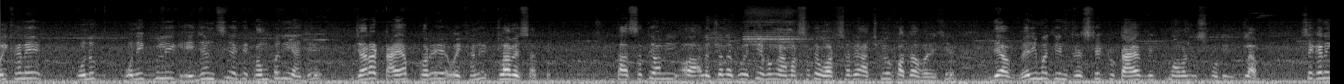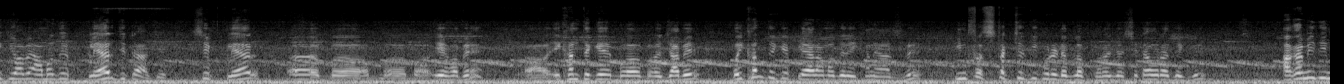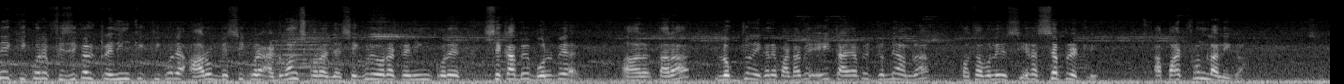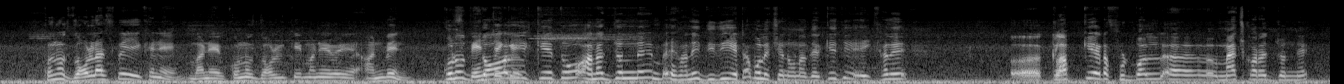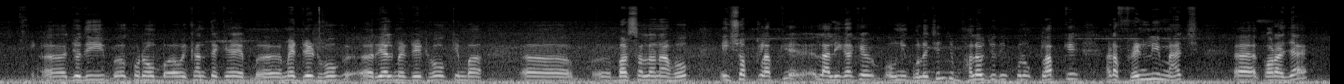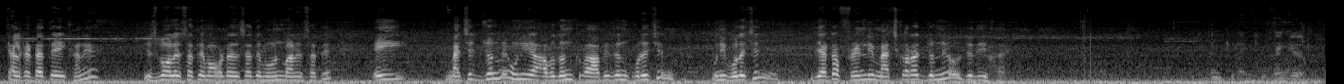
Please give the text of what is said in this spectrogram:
ওইখানে অনেক, অনেকগুলি এজেন্সি আছে, কোম্পানি আছে, যারা টাই আপ করে ওইখানে ক্লাবের সাথে। তার সাথে আমি আলোচনা করেছি এবং আমার সাথে হোয়াটসঅ্যাপে আজকেও কথা হয়েছে। They are very much interested to tie up with Mohammedan Sporting Club সেখানে কী হবে? আমাদের প্লেয়ার যেটা আছে, সেই প্লেয়ার এ হবে এখান থেকে যাবে। ওইখান থেকে প্লেয়ার আমাদের এখানে আসবে। ইনফ্রাস্ট্রাকচার কী করে ডেভেলপ করা যায়, সেটা ওরা দেখবে। আগামী দিনে কি করে ফিজিক্যাল ট্রেনিংকে কি করে আরও বেশি করে অ্যাডভান্স করা যায় সেগুলি ওরা ট্রেনিং করে শেখাবে বলবে আর তারা লোকজন এখানে পাঠাবে। এই টাই আপের জন্য আমরা কথা বলে এসেছি এটা সেপারেটলি অ্যাপার্ট ফ্রম লালিগা কোনো দল আসবে এখানে? মানে কোনো দলকে মানে আনবেন? কোনো দলকে তো আনার জন্য মানে দিদি এটা বলেছেন ওনাদেরকে যে এইখানে ক্লাবকে একটা ফুটবল ম্যাচ করার জন্যে। যদি কোনো ওইখান থেকে মেড্রিড হোক রিয়াল মেড্রিড হোক কিংবা বার্সেলোনা হোক এইসব ক্লাবকে লালিগাকে উনি বলেছেন যে ভালো যদি কোনো ক্লাবকে একটা ফ্রেন্ডলি ম্যাচ করা যায় ক্যালকাটাতে এখানে ইসমলের সাথে মোহামেডানের সাথে মোহনবাগানের সাথে এই ম্যাচের জন্য উনি আবেদন আবেদন করেছেন। উনি বলেছেন যে একটা ফ্রেন্ডলি ম্যাচ করার জন্যও যদি হয়। Thank you thank you thank you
